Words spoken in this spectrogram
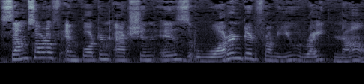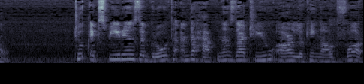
Some sort of important action is warranted from you right now to experience the growth and the happiness that you are looking out for.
